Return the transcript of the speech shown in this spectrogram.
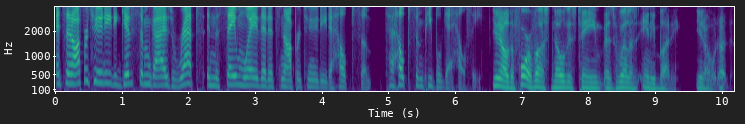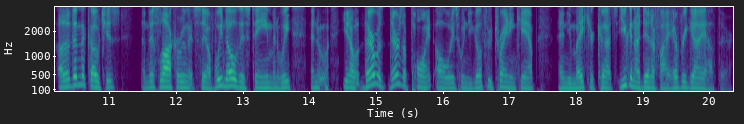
it's an opportunity to give some guys reps in the same way that it's an opportunity to help some to help some people get healthy. You know, the four of us know this team as well as anybody. You know, uh, other than the coaches and this locker room itself, we know this team, and we and you know there was there's a point always when you go through training camp and you make your cuts, you can identify every guy out there.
